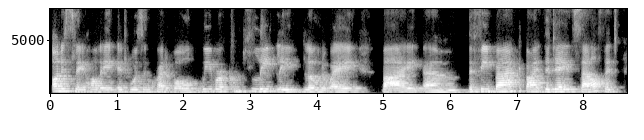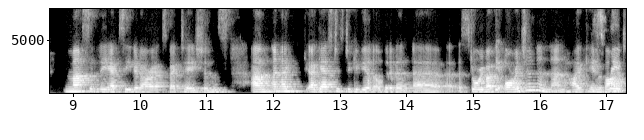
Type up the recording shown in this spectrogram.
Honestly, Holly, it was incredible. We were completely blown away by um, the feedback, by the day itself. It massively exceeded our expectations. Um, and I, I guess just to give you a little bit of a, uh, a story about the origin and, and how it came yes, about. Please.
